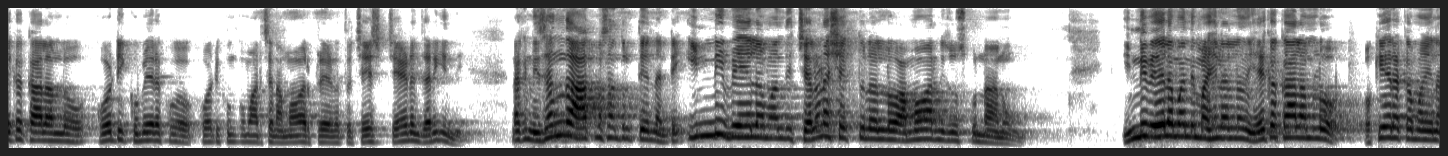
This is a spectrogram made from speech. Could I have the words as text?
ఏకకాలంలో కోటి కుబేరకు కోటి కుంకుమార్చన అమ్మవారి ప్రేరణతో చేసి చేయడం జరిగింది. నాకు నిజంగా ఆత్మసంతృప్తి ఏంటంటే ఇన్ని వేల మంది చలన శక్తులలో అమ్మవారిని చూసుకున్నాను. ఇన్ని వేల మంది మహిళలను ఏకకాలంలో ఒకే రకమైన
